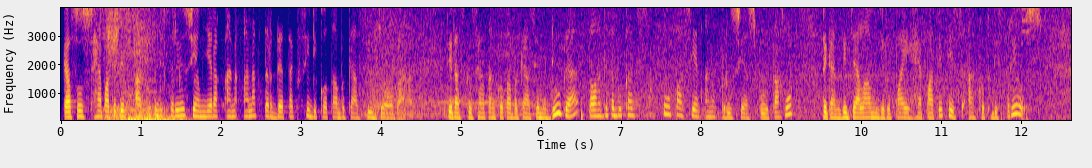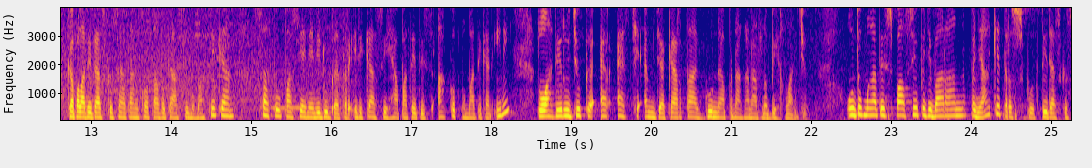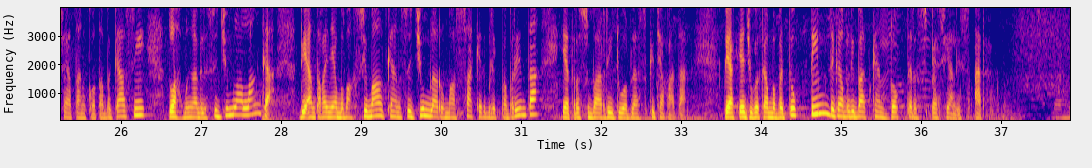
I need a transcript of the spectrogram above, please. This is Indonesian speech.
Kasus hepatitis akut misterius yang menyerang anak-anak terdeteksi di Kota Bekasi, Jawa Barat. Dinas Kesehatan Kota Bekasi menduga telah ditemukan satu pasien anak berusia 10 tahun dengan gejala menyerupai hepatitis akut misterius. Kepala Dinas Kesehatan Kota Bekasi memastikan satu pasien yang diduga terindikasi hepatitis akut mematikan ini telah dirujuk ke RSCM Jakarta guna penanganan lebih lanjut. Untuk mengantisipasi penyebaran penyakit tersebut, Dinas Kesehatan Kota Bekasi telah mengambil sejumlah langkah, di antaranya memaksimalkan sejumlah rumah sakit milik pemerintah yang tersebar di 12 kecamatan. Pihaknya juga akan membentuk tim dengan melibatkan dokter spesialis anak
